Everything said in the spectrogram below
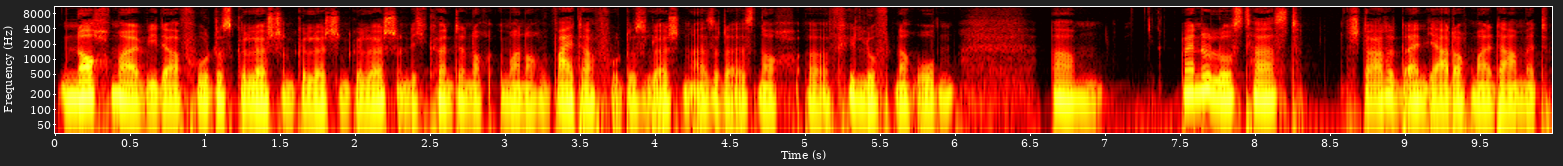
nochmal wieder Fotos gelöscht und gelöscht und gelöscht und ich könnte noch immer noch weiter Fotos löschen. Also da ist noch äh, viel Luft nach oben. Ähm, wenn du Lust hast, starte dein Jahr doch mal damit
